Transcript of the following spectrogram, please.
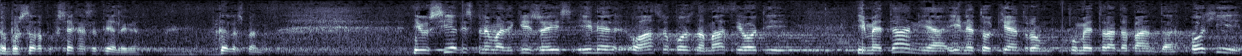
όπως τώρα που ξέχασα τι έλεγα. Τέλος πάντων. Η ουσία της πνευματικής ζωής είναι ο άνθρωπος να μάθει ότι η μετάνοια είναι το κέντρο που μετρά τα πάντα όχι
